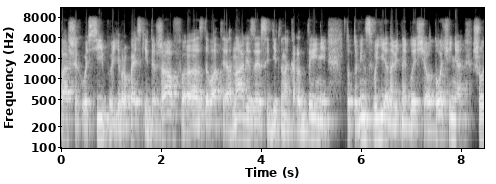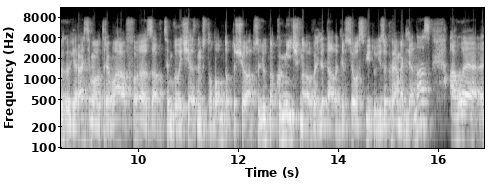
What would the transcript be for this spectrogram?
перших осіб європейських держав е, здавати аналізи, сидіти на карантині. Тобто він своє навіть найближче оточення, Шойгу Герасимов тримав е, за цим величезним столом, тобто, що абсолютно комічно виглядало для всього світу, і зокрема для нас, але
